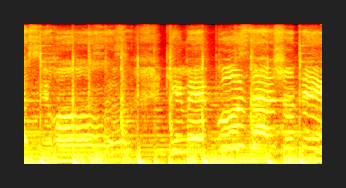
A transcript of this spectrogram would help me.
l'assurance qui m'épouse à chanter.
